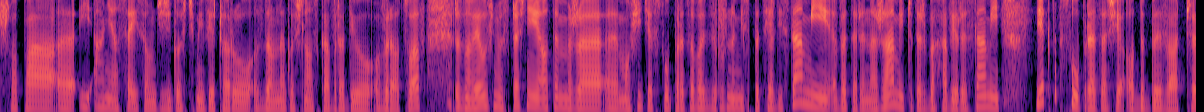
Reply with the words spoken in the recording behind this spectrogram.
Szopa e, i Ania Sej są dziś gośćmi wieczoru z Dolnego Śląska w Radiu Wrocław. Rozmawiałyśmy wcześniej o tym, że e, musicie współpracować z różnymi specjalistami, weterynarzami czy też behawiorystami. Jak ta współpraca się odbywa? Czy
